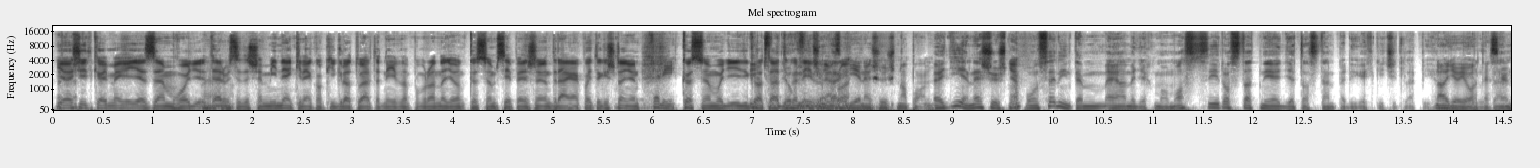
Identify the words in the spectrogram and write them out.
Ja, és itt kell, hogy megjegyezzem, hogy természetesen mindenkinek, aki gratulált a névnapomra, nagyon köszönöm szépen, és nagyon drágák vagytok, és nagyon Feri. köszönöm, hogy így gratuláltuk a névnapomra. egy ilyen esős napon. Egy ilyen esős napon szerintem elmegyek ma masszíroztatni egyet, aztán pedig egy kicsit lepihenni. Nagyon jól teszed.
